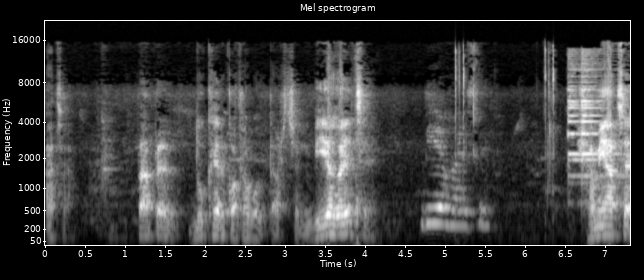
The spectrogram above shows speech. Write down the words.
আচ্ছা তা আপনার দুঃখের কথা বলতে আসছেন বিয়ে হয়েছে? বিয়ে হয়েছে। স্বামী আছে?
